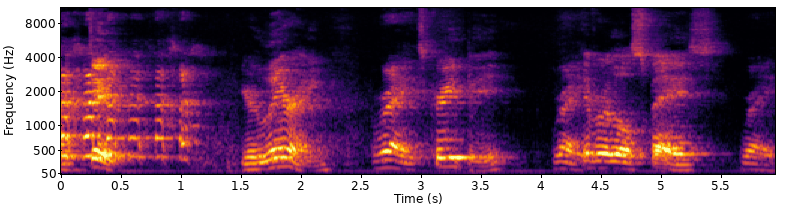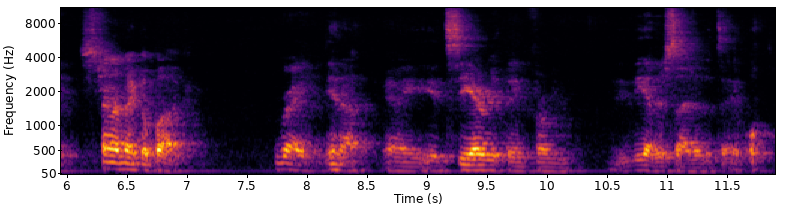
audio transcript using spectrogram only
like, "Dude, You're leering. Right. It's creepy. Right. Give her a little space. Right. She's trying to make a buck. Right. You know, you know, you'd see everything from the other side of the table.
